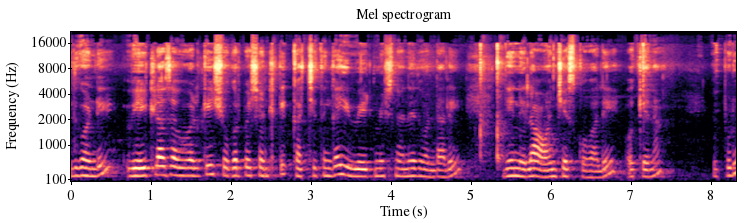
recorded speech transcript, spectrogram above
ఇదిగోండి వెయిట్ లాస్ అవ్వే వాళ్ళకి షుగర్ పేషెంట్లకి ఖచ్చితంగా ఈ వెయిట్ మిషన్ అనేది ఉండాలి. దీన్ని ఇలా ఆన్ చేసుకోవాలి ఓకేనా? ఇప్పుడు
